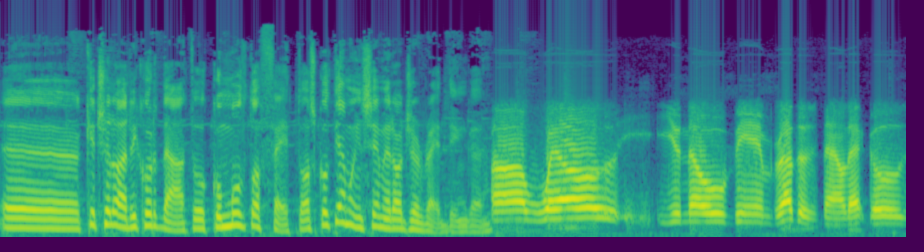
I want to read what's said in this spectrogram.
eh, che ce lo ha ricordato con molto affetto. Ascoltiamo insieme Roger Redding. Uh, well, you know, being brothers now, that goes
